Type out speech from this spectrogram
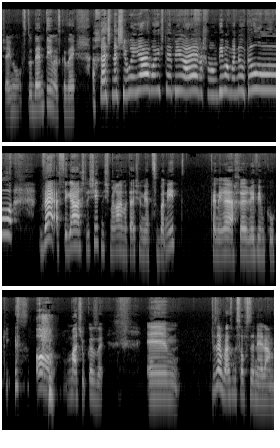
שהיינו סטודנטים, אז כזה אחרי שני שיעורי יא בוא נשתה בירה, אה, אנחנו לומדים אמנות, או... והסיגרה השלישית נשמרה למתי שאני עצבנית, כנראה אחרי ריב עם קוקי, או משהו כזה. אמ, וזהו, ואז בסוף זה נעלם.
